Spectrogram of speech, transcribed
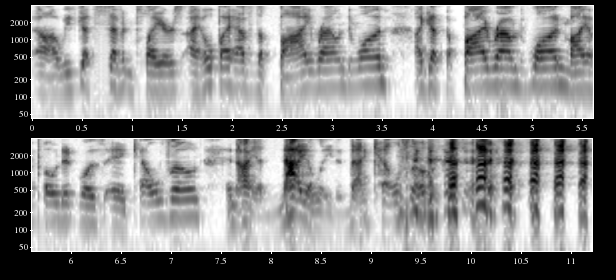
Uh, we've got seven players. I hope I have the buy round one. I got the buy round one. My opponent was a Kelzone, and I annihilated that Kelzone.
